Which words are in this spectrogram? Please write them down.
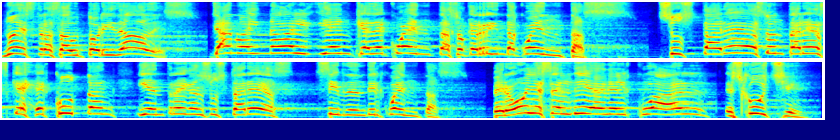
nuestras autoridades. Ya no hay nadie que dé cuentas o que rinda cuentas. Sus tareas son tareas que ejecutan y entregan sus tareas sin rendir cuentas. Pero hoy es el día en el cual, escuche,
